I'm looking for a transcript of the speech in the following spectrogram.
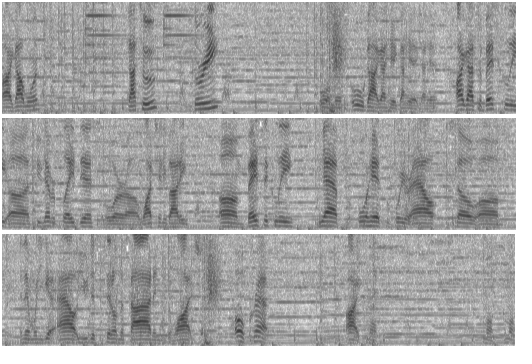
All right, got one. Got two, three. Oh, I missed. Oh, got, got hit, got hit, got hit. All right, guys. So basically, uh, if you've never played this or uh, watched anybody, um, basically you have four hits before you're out. So, um, and then when you get out, you just sit on the side and you can watch. Oh crap! All right, come on, come on, come on.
